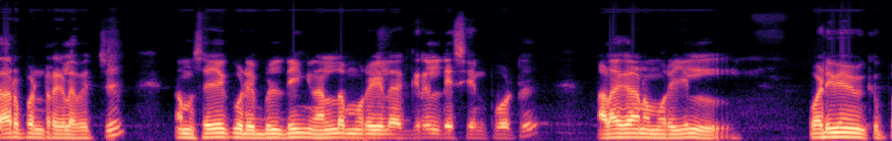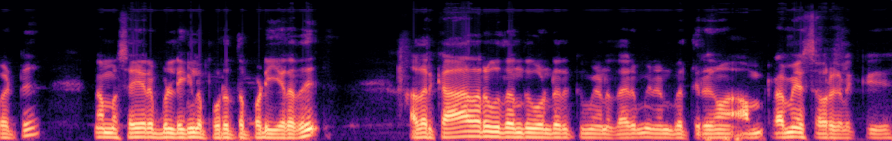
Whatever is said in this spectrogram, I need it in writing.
கார்பெண்டர்களை வச்சு நம்ம செய்யக்கூடிய பில்டிங் நல்ல முறையில் கிரில் டிசைன் போட்டு அழகான முறையில் வடிவமைக்கப்பட்டு நம்ம செய்கிற பில்டிங்கில் பொருத்தப்படுகிறது. அதற்கு ஆதரவு தந்து கொண்டிருக்கும் எனது அருமை நண்பர் திரு அம் ரமேஷ் அவர்களுக்கு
